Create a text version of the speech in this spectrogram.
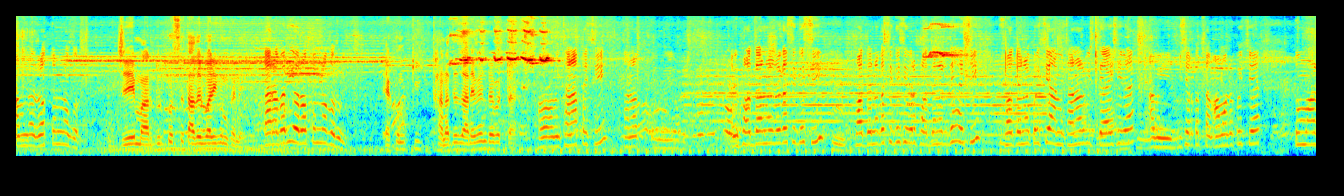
আমরা রতননগর। যে মারধর করছে তাদের বাড়ি কোনখানে? তারা বাড়িও রতননগর এখন কি থানাতে জানাবেন ব্যাপারটা? ও, আমি থানা পাইছি থানা আমি ফদানের কাছে গেছি। ফদানের কাছে গেছি এবার ফদানের দেখাইছি ফদানের কইছে আমি থানার ভিতরে আইসি আমি বিচার করতাম। আমার কইছে তোমার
